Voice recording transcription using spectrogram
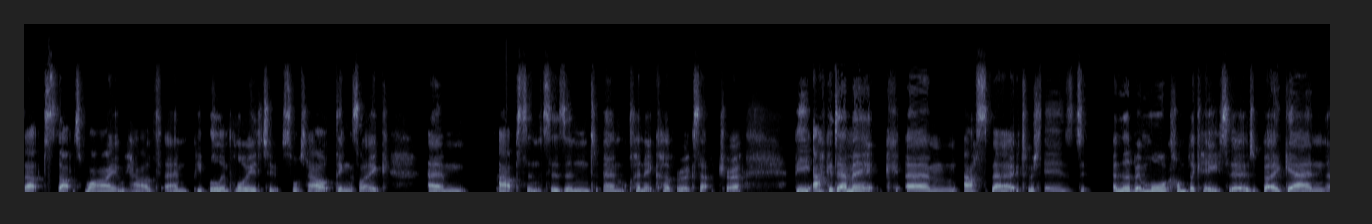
that's that's why we have um, people employed to sort out things like um, absences and um, clinic cover, etc. The academic um, aspect, which is a little bit more complicated, but again,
